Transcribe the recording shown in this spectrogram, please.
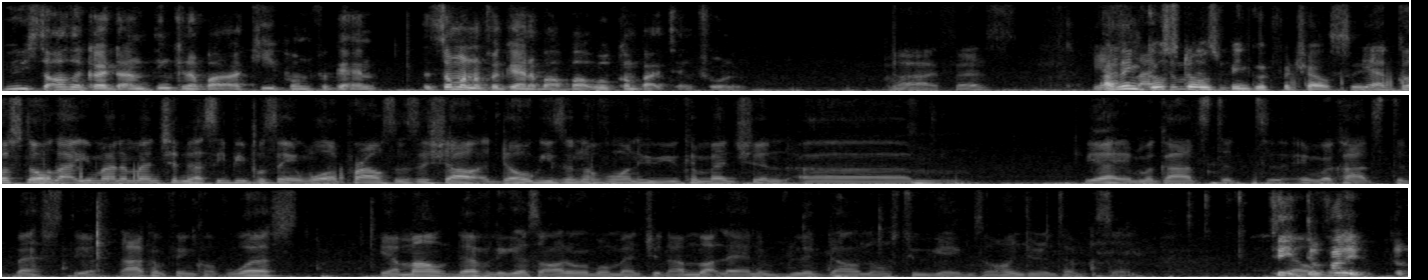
who's the other guy that I'm thinking about? I keep on forgetting. There's someone I'm forgetting about, but we'll come back to him shortly. All right, first. I think like some of Gusto's the- been good for Chelsea. Yeah, Gusto, Yeah. like you might have mentioned, I see people saying well, Prowse is a shout. Udogie's another one who you can mention. Um, yeah, in regards to, to in regards to best, yeah, that I can think of. Worst, yeah, Mount definitely gets an honorable mention. I'm not letting him live down those two games 110. percent See, Yeah, the funny, the,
